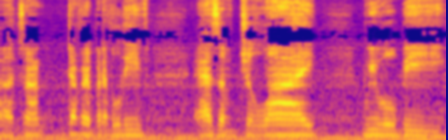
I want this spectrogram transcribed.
uh, it's not definite, but I believe as of July, we will be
